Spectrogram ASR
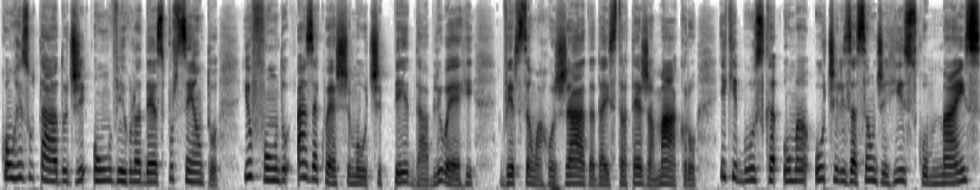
com resultado de 1,10% e o fundo Azequest Multi PWR, versão arrojada da estratégia macro e que busca uma utilização de risco mais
